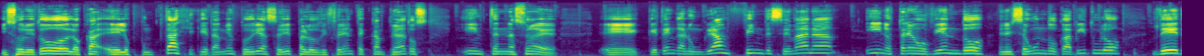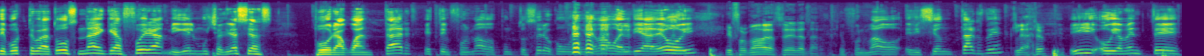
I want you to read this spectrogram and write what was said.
y sobre todo los, eh, los puntajes que también podrían servir para los diferentes campeonatos internacionales. Eh, que tengan un gran fin de semana y nos estaremos viendo en el segundo capítulo de Deporte para Todos. Nadie queda afuera. Miguel, muchas gracias por aguantar este Informado 2.0, como lo llamamos el día de hoy. Informado a las 3 de la tarde. Informado edición tarde. Claro. Y obviamente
